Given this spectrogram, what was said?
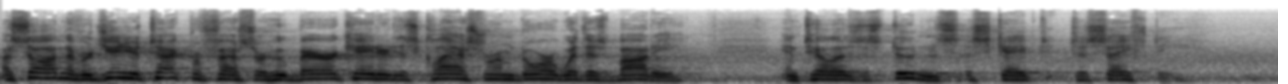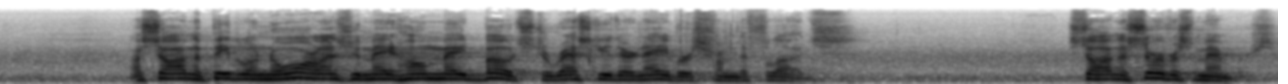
I saw it in the Virginia Tech professor who barricaded his classroom door with his body until his students escaped to safety. I saw it in the people in New Orleans who made homemade boats to rescue their neighbors from the floods. I saw it in the service members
